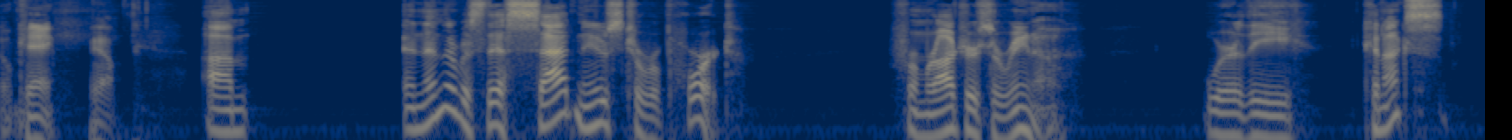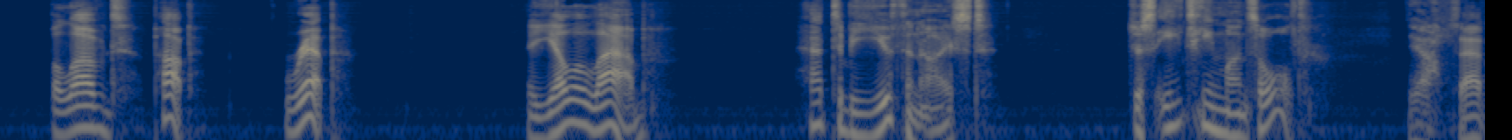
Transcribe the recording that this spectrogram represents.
okay. Yeah. Um, and then there was this sad news to report from Rogers Arena, where the Canucks' beloved pup, Rip, a yellow lab, had to be euthanized just 18 months old. Yeah. Sad.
